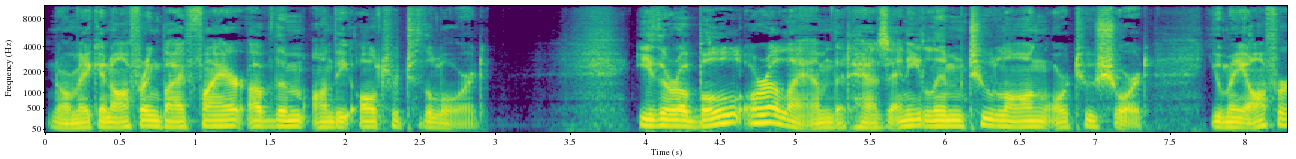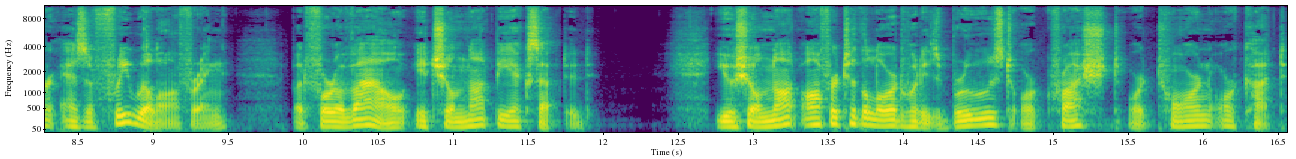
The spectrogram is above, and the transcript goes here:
nor make an offering by fire of them on the altar to the Lord. Either a bull or a lamb that has any limb too long or too short, you may offer as a freewill offering, but for a vow it shall not be accepted. You shall not offer to the Lord what is bruised or crushed or torn or cut,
